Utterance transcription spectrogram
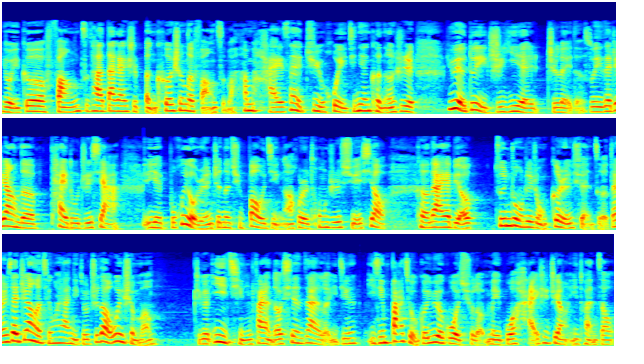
有一个房子，它大概是本科生的房子吧，他们还在聚会。今天可能是乐队之夜之类的，所以在这样的态度之下，也不会有人真的去报警啊，或者通知学校。可能大家也比较尊重这种个人选择，但是在这样的情况下，你就知道为什么。这个疫情发展到现在了，已经已经八九个月过去了，美国还是这样一团糟。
